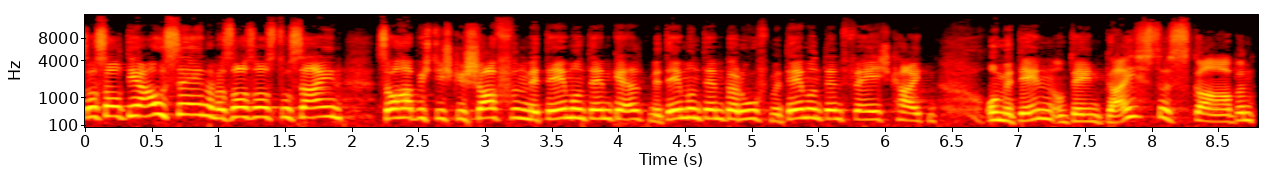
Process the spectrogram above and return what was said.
So sollt ihr aussehen oder so sollst du sein. So habe ich dich geschaffen mit dem und dem Geld, mit dem und dem Beruf, mit dem und den Fähigkeiten und mit den und den Geistesgaben.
